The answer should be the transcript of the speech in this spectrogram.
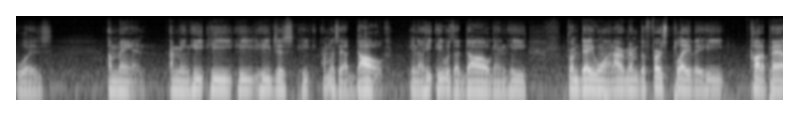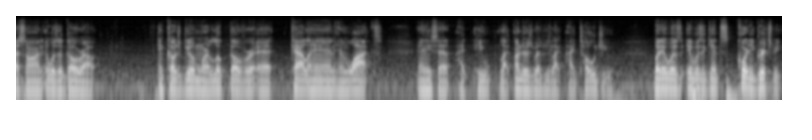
was a man. I mean, he he he he just he I'm gonna say a dog. You know, he he was a dog, and he from day one. I remember the first play that he caught a pass on. It was a go route, and Coach Gilmore looked over at Callahan and Watts, and he said, "I he like under his breath, he's like, I told you." But it was it was against Courtney Grixby.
